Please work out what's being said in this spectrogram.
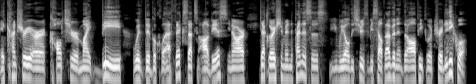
a country or a culture might be with biblical ethics. That's obvious. You know, our Declaration of Independence is we hold these truths to be self evident that all people are created equal.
